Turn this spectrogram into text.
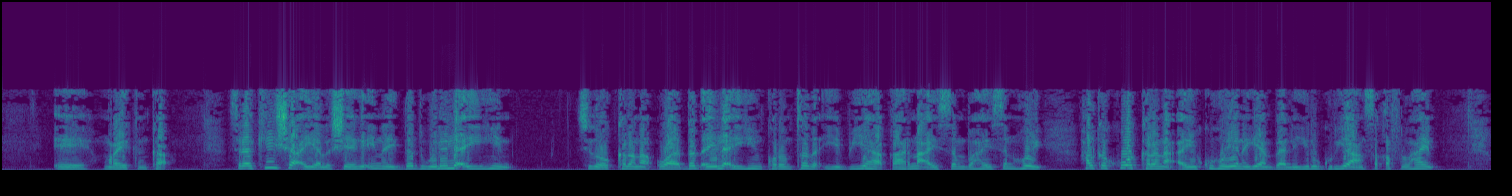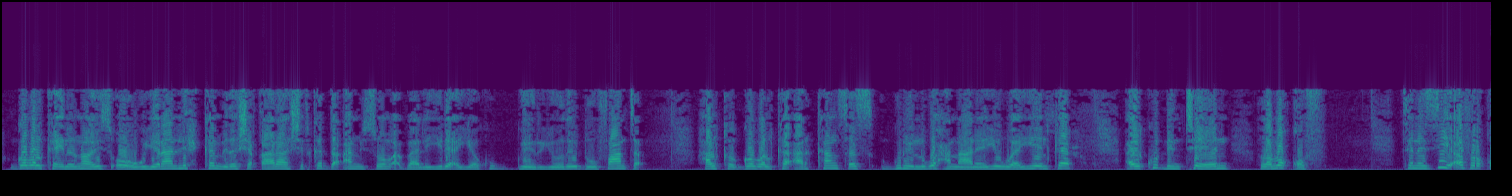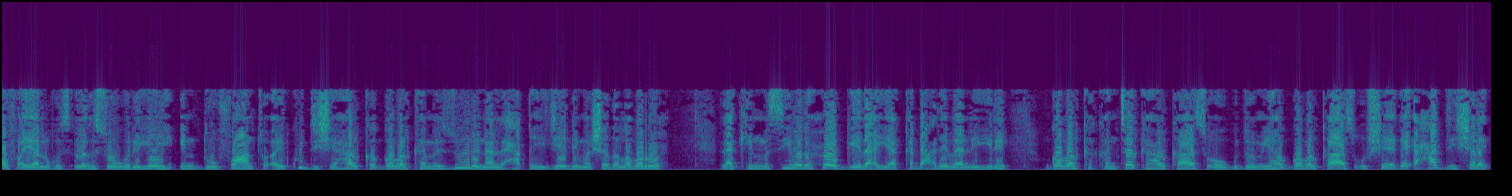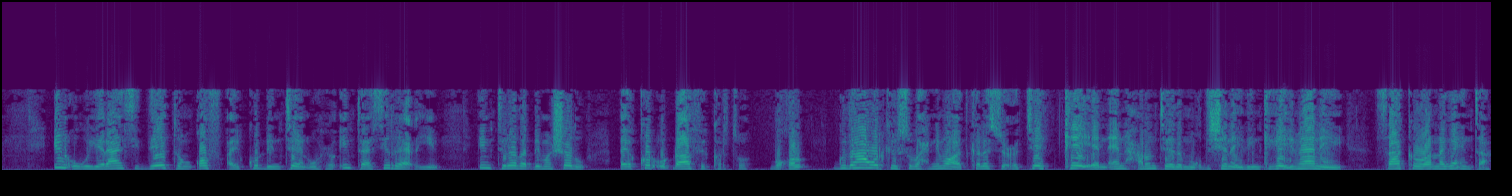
ee maraykanka. saraakiisha ayaa la sheegay inay dad weli la-yihiin sidoo kalena waa dad ay la-yihiin korontada iyo biyaha qaarna aysan bahaysan hoy. halka kuwo kalena ay ku hoyanayaan baa layidhi guryo aan saqaf lahayn gobolka illinois oo ugu yaraan lix ka mida shaqaalaha shirkadda amisom baa layidhi ayaa ku geeriyooday duufaanta. Halka gobolka arkansas guri lagu xanaaneeyo waayeelka ay ku dhinteen laba qof. Tanazii afar qof ayaa laga soo wariyey in duufaantu ay ku dishay halka gobolka masuurina la xaqiijiyay dhimashada laba ruux laakiin masiibada xooggeeda ayaa ka dhacday baa layidhi gobolka kentucky halkaas oo guddoomiyaha gobolkaas uu sheegay axaddii shalay in ugu yaraan siddeetan qof ay ku dhinteen. Wuxuu intaasi raaciyey in tirada dhimashadu ay kor u dhaafi karto boqol. Guud ahaan warkii subaxnimo aad kala socotee k n n xarunteeda muqdishona idinkaga imaanayay. Saaka waa naga intaa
